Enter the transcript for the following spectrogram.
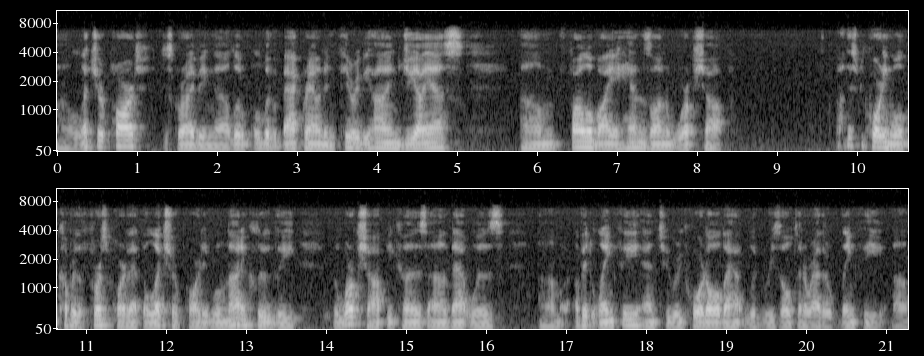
uh, lecture part describing a little, little, bit of a background and theory behind GIS, um, followed by a hands-on workshop. Uh, this recording will cover the first part of that, the lecture part. It will not include the, the workshop because uh, that was um, a bit lengthy, and to record all that would result in a rather lengthy um,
